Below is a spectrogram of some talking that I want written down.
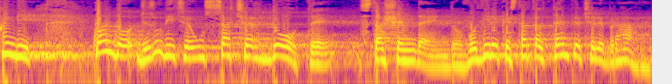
Quindi quando Gesù dice un sacerdote sta scendendo, vuol dire che è stato al Tempio a celebrare.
